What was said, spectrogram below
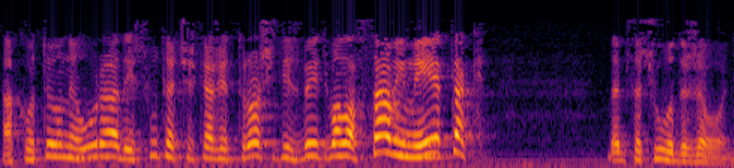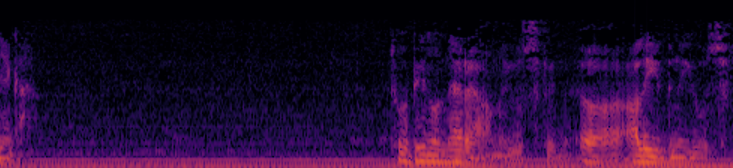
Ako to ne uradi, sutra ćeš, kaže, trošiti iz bejtul malo sav metak da bi sačuvao državu od njega. To je bilo nerealno, Jusuf, uh, Ali ibn Jusuf.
